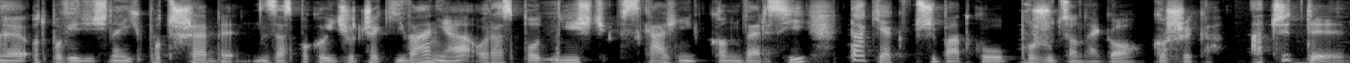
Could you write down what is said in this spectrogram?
e, odpowiedzieć na ich potrzeby, zaspokoić oczekiwania oraz podnieść wskaźnik konwersji, tak jak w przypadku porzuconego koszyka. A czy ty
